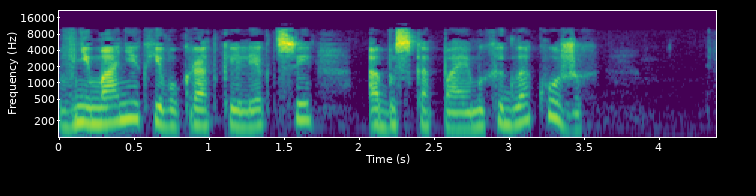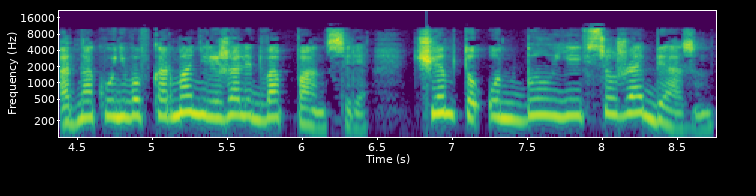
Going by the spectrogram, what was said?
внимание к его краткой лекции об ископаемых иглокожих. Однако у него в кармане лежали два панциря. Чем-то он был ей все же обязан,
